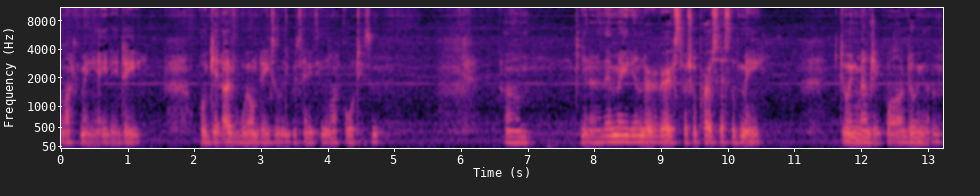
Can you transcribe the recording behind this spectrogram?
like me, ADD or get overwhelmed easily with anything like autism. Um, you know, they're made under a very special process of me doing magic while I'm doing them.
